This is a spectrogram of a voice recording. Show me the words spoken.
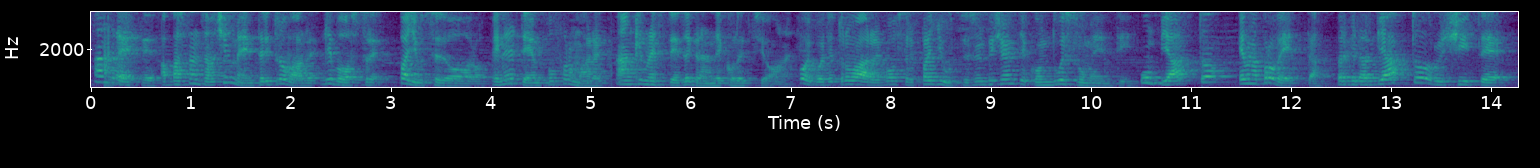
andrete abbastanza facilmente a ritrovare le vostre pagliuzze d'oro e nel tempo formare anche un'estesa grande collezione. Poi potete trovare le vostre pagliuzze semplicemente con due strumenti, un piatto e una provetta, perché dal piatto riuscite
